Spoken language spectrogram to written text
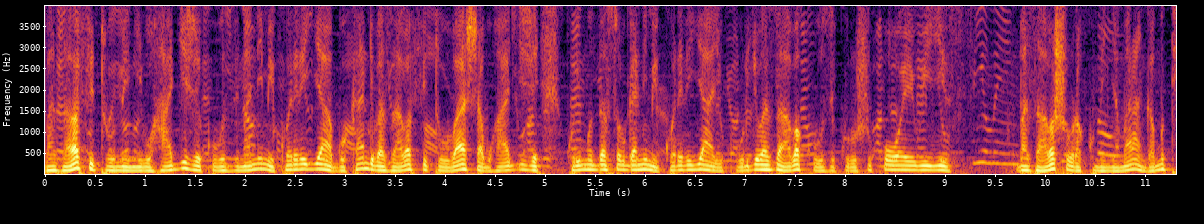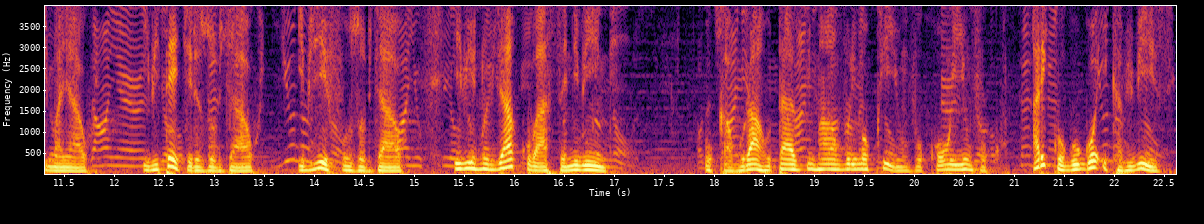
bazaba bafite ubumenyi buhagije ku buzima n'imikorere yabwo kandi bazaba bafite ububasha buhagije kuri mudasobwa n'imikorere yayo ku buryo bazaba bakuzi kurusha uko wowe wiyizi bazaba bashobora kumenya amarangamutima yawe ibitekerezo byawe ibyifuzo byawe ibintu byakubase n'ibindi. ukaba uri aho utazi impamvu urimo kwiyumva uko wiyumva uko. Ariko google ikaba ibizi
